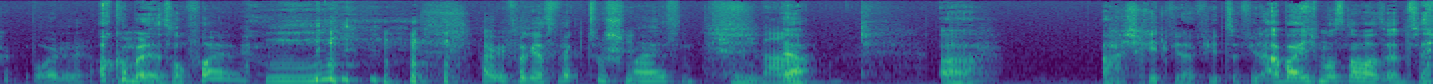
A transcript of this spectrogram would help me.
Kackbeutel. Ach guck mal, der ist noch voll. Mhm. habe ich vergessen wegzuschmeißen. Schön warm. Ja. Ah. Ah, ich rede wieder viel zu viel. Aber ich muss noch was erzählen.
